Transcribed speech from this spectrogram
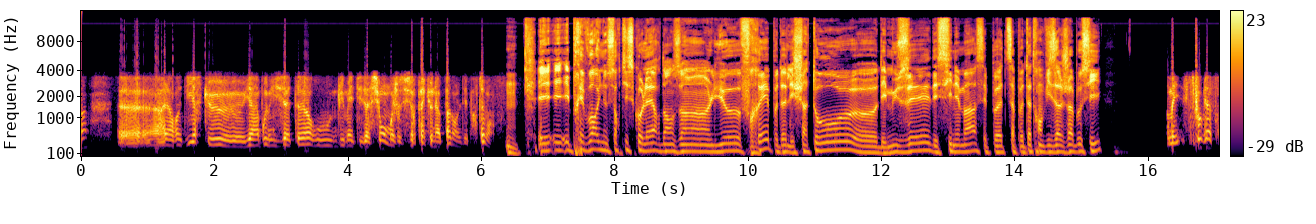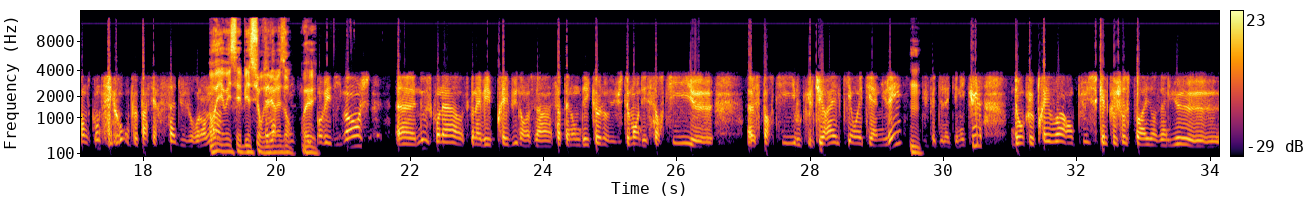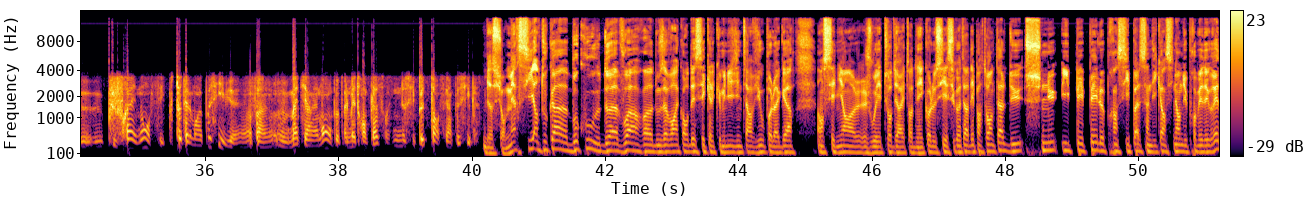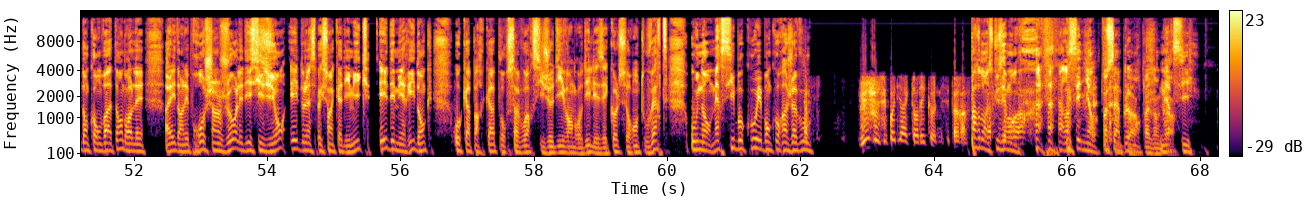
Euh, alors dire qu'il euh, y a un brumisateur ou une climatisation, moi je suis certain qu'il n'y en a pas dans le département. Hmm. Et, et, prévoir une sortie scolaire dans un lieu frais, peut-être les châteaux, euh, des musées, des cinémas, c'est peut être, ça peut être envisageable aussi? Mais ce qu'il faut bien se rendre compte, c'est qu'on ne peut pas faire ça du jour au lendemain. Oui, oui, c'est bien sûr, vous avez raison. Oui, oui. dimanche, euh, nous, ce qu'on a, ce qu'on avait prévu dans un certain nombre d'écoles, justement, des sorties euh, sportives ou culturelles qui ont été annulées hmm. du fait de la canicule. Donc euh, prévoir en plus quelque chose pour aller dans un lieu euh, plus frais, non, c'est totalement impossible. Enfin, matériellement, on peut pas le mettre en place en aussi peu de temps, c'est impossible. Bien sûr. Merci en tout cas beaucoup de nous avoir accordé ces quelques minutes d'interview. Paul Agar, enseignant, joué tour directeur d'une école aussi et secrétaire départemental du SNU-IPP, le principal syndicat enseignant du premier degré. Donc on va attendre les, aller dans les prochains jours les décisions et de l'inspection académique et des mairies, donc au cas par cas pour savoir si jeudi, vendredi, les écoles seront ouvertes ou non. Merci beaucoup et bon courage à vous. Directeur d'école, mais c'est pas grave. Pardon, excusez-moi. Enseignant, tout simplement. Merci.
